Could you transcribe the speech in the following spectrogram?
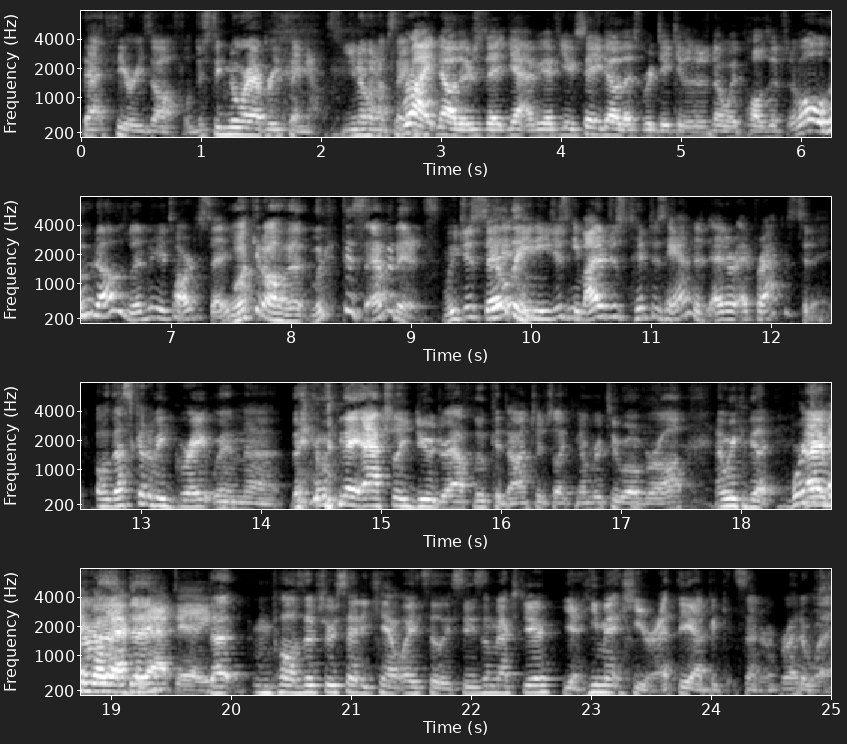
that theory's awful. Just ignore everything else. You know what I'm saying? Right? No, there's that. Yeah, I mean, if you say no, that's ridiculous. There's no way Paul Zipser. Well, who knows? I mean, it's hard to say. Look at all that. Look at this evidence. We just said. I mean, he just he might have just tipped his hand at, at, at practice today. Oh, that's gonna be great when uh, they when they actually do draft Luka Doncic like number two overall, and we could be like, We're "Hey, gonna go back to that day." That when Paul Zipser said he can't wait till he sees them next year. Yeah, he meant here at the Advocate Center right away.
